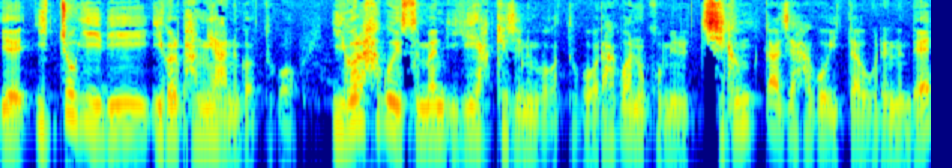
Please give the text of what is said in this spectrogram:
예, 이쪽 일이 이걸 방해하는 것 같고 이걸 하고 있으면 이게 약해지는 것 같고 라고 하는 고민을 지금까지 하고 있다고 그랬는데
